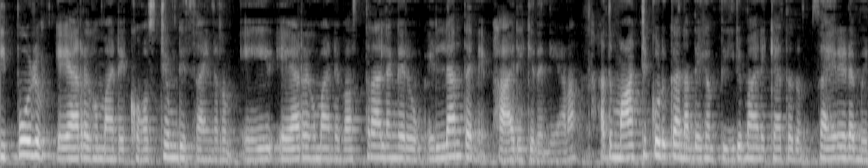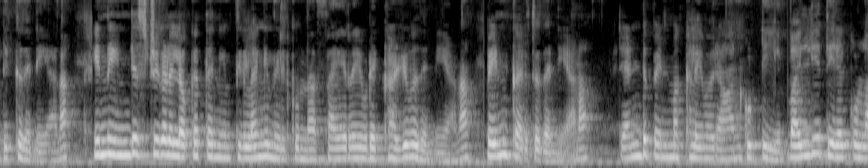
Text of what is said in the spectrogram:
ഇപ്പോഴും എ ആർ റഹ്മാന്റെ കോസ്റ്റ്യൂം ഡിസൈനറും എ എ ആർ റഹ്മാന്റെ വസ്ത്രാലങ്കാരവും എല്ലാം തന്നെ ഭാര്യയ്ക്ക് തന്നെയാണ്. അത് മാറ്റിക്കൊടുക്കാൻ അദ്ദേഹം തീരുമാനിക്കാത്തതും സൈറയുടെ മിടുക്ക് തന്നെയാണ്. ഇന്ന് ഇൻഡസ്ട്രികളിലൊക്കെ തന്നെയും തിളങ്ങി നിൽക്കുന്ന സൈറയുടെ കഴിവ് തന്നെയാണ്. പെൺകരുത്ത് തന്നെയാണ്. രണ്ട് പെൺമക്കളെയും ഒരു ആൺകുട്ടിയെയും വലിയ തിരക്കുള്ള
